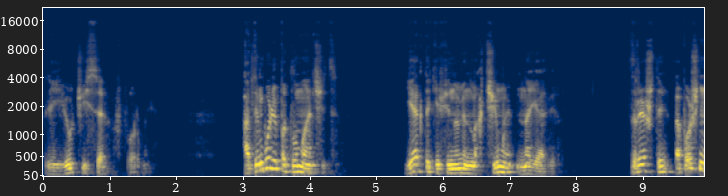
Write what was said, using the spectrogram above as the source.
льючейся формы. А тым болей патлумачыць, як такі феномен магчымы наяве. Зрэшты, апошні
